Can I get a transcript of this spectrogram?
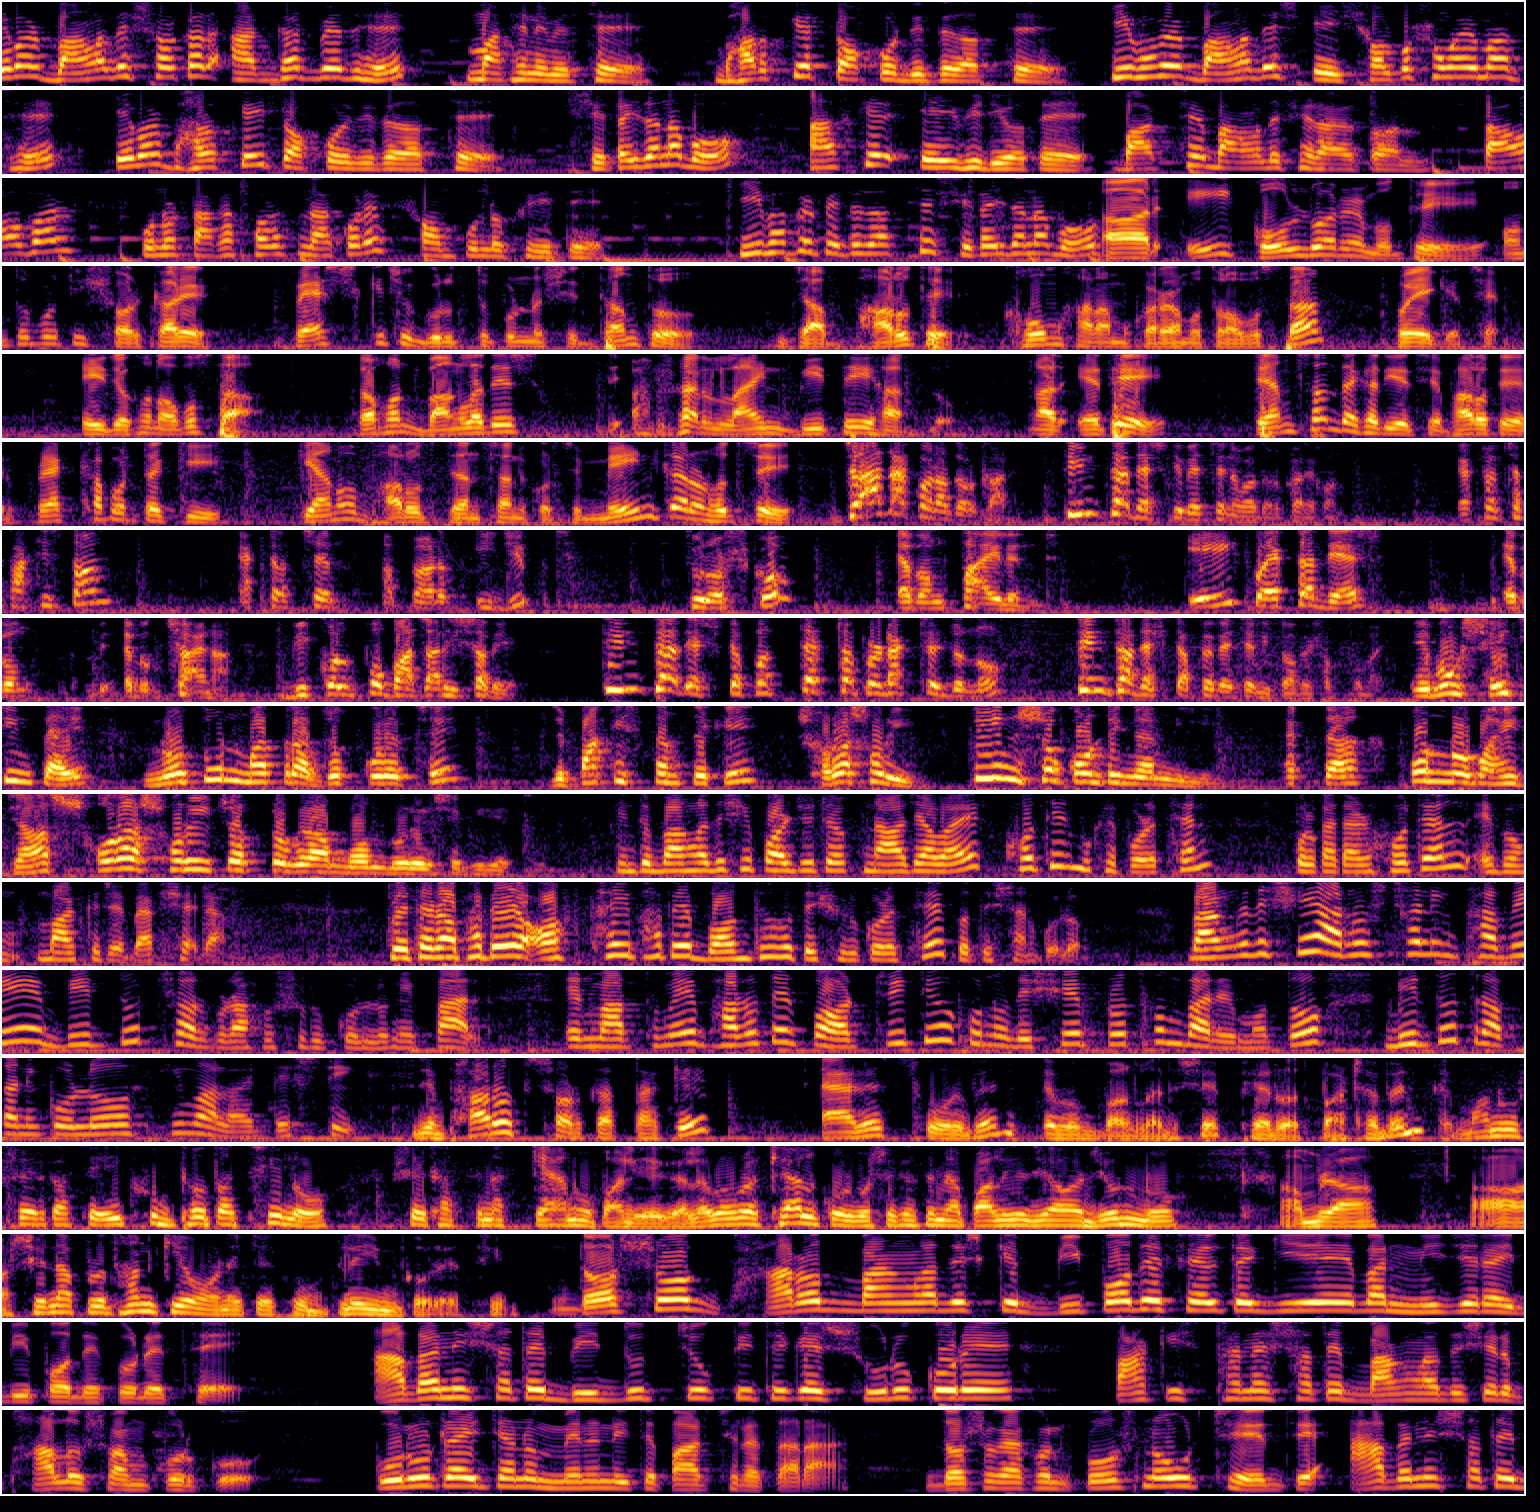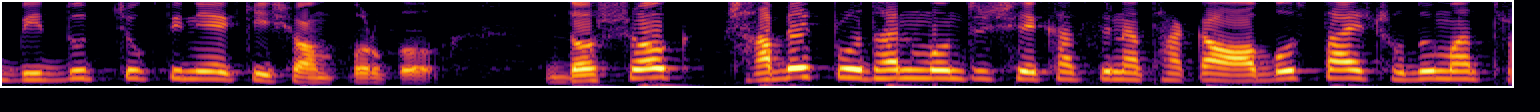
এবার বাংলাদেশ সরকার আটঘাট বেঁধে মাঠে নেমেছে। ভারতকে টক্কর দিতে যাচ্ছে। কীভাবে বাংলাদেশ এই স্বল্প সময়ের মাঝে এবার ভারতকেই টক্কর দিতে যাচ্ছে, সেটাই জানাব আজকের এই ভিডিওতে। বাড়ছে বাংলাদেশের আয়তন। তাও আবার কোনো টাকা খরচ না করে সম্পূর্ণ ফ্রিতে। কীভাবে পেতে যাচ্ছে সেটাই জানাব। আর এই কোল্ড ওয়ারের মধ্যে অন্তর্বর্তী সরকারের বেশ কিছু গুরুত্বপূর্ণ সিদ্ধান্ত, যা ভারতের ঘুম হারাম করার মতো অবস্থা হয়ে গেছে। এই যখন অবস্থা, তখন বাংলাদেশ আপনার লাইন বিতেই হাঁটলো। আর এতে টেনশন দেখা দিয়েছে ভারতের প্রেক্ষাপটটা কি? কেন ভারত টেনশন করছে? মেইন কারণ হচ্ছে যা যা করা দরকার তিনটা দেশকে বেছে নেওয়া দরকার এখন। একটা হচ্ছে পাকিস্তান একটা হচ্ছে আপনার ইজিপ্ট তুরস্ক এবং থাইল্যান্ড। এই কয়েকটা দেশ এবং এবং চায়না বিকল্প বাজার হিসাবে তিনটা দেশকে প্রত্যেকটা প্রোডাক্টের জন্য তিনটা দেশকে বেছে নিতে হবে সবসময়। এবং সেই চিন্তায় নতুন মাত্রা যোগ করেছে যে পাকিস্তান থেকে সরাসরি তিনশো কন্টেনার নিয়ে একটা পণ্যবাহী জাহাজ সরাসরি চট্টগ্রাম বন্দরে এসে ফিরেছে। কিন্তু বাংলাদেশি পর্যটক না যাওয়ায় ক্ষতির মুখে পড়েছেন কলকাতার হোটেল এবং মার্কেটের ব্যবসায়ীরা। ক্রেতার অভাবে অস্থায়ীভাবে বন্ধ হতে শুরু করেছে প্রতিষ্ঠানগুলো। বাংলাদেশে আনুষ্ঠানিকভাবে বিদ্যুৎ সরবরাহ শুরু করল নেপাল। এর মাধ্যমে ভারতের পর তৃতীয় কোনো দেশে প্রথমবারের মতো বিদ্যুৎ রপ্তানি করল হিমালয়ের দেশটি। যে ভারত সরকার তাকে অ্যারেস্ট করবেন এবং বাংলাদেশে ফেরত পাঠাবেন। মানুষের কাছে এই ক্ষুব্ধতা ছিল, শেখ হাসিনা কেন পালিয়ে গেল? আমরা খেয়াল করব শেখ হাসিনা পালিয়ে যাওয়ার জন্য আমরা সেনাপ্রধানকেও অনেকে খুব ব্লেম করেছি। দর্শক, ভারত বাংলাদেশকে বিপদে ফেলতে গিয়ে এবার নিজেরাই বিপদে পড়েছে। আদানির সাথে বিদ্যুৎ চুক্তি থেকে শুরু করে পাকিস্তানের সাথে বাংলাদেশের ভালো সম্পর্ক, কোনোটাই যেন মেনে নিতে পারছে না তারা। দর্শক, এখন প্রশ্ন উঠছে যে আদানির সাথে বিদ্যুৎ চুক্তি নিয়ে কি সম্পর্ক? দর্শক, সাবেক প্রধানমন্ত্রী শেখ হাসিনা থাকা অবস্থায় শুধুমাত্র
